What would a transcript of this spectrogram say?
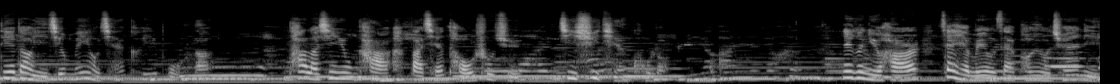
跌到已经没有钱可以补了，套了信用卡把钱投出去，继续填窟窿。那个女孩再也没有在朋友圈里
